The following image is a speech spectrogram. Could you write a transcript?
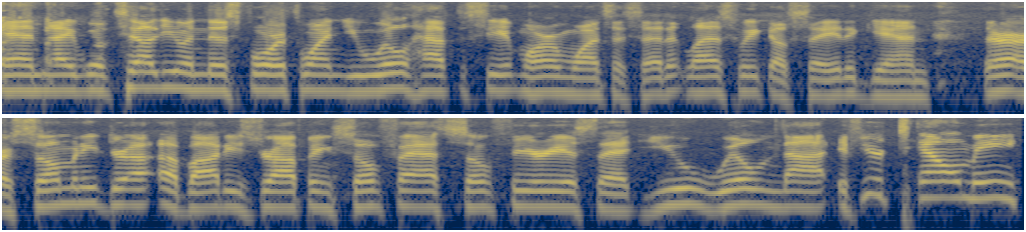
and I will tell you in this fourth one, you will have to see it more than once. I said it last week. I'll say it again. There are so many dro- uh, bodies dropping so fast, so furious that you will not. If you tell me,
